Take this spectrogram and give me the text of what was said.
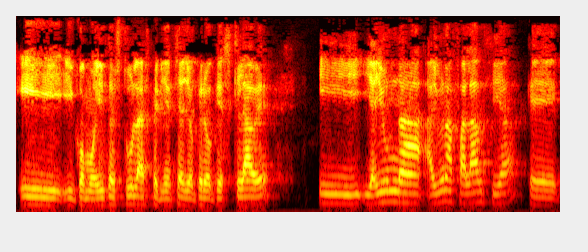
Y, como dices tú, la experiencia yo creo que es clave. Y, hay, una, hay una falacia que,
